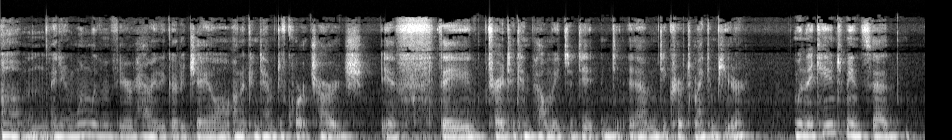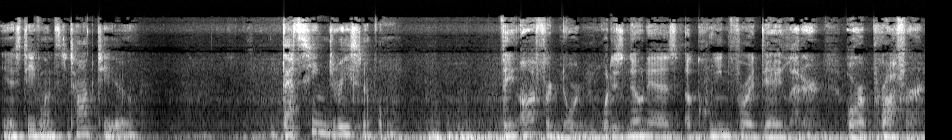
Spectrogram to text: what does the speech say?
Um, I didn't want to live in fear of having to go to jail on a contempt of court charge if they tried to compel me to de- de- um, decrypt my computer. When they came to me and said, you know, Steve wants to talk to you, that seemed reasonable. They offered Norton what is known as a Queen for a Day letter, or a proffer.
